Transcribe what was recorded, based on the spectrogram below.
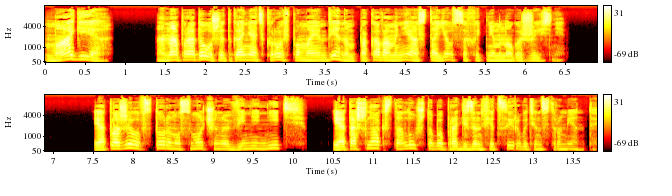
Магия? Она продолжит гонять кровь по моим венам, пока во мне остается хоть немного жизни. И отложила в сторону смоченную в вине нить и отошла к столу, чтобы продезинфицировать инструменты.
